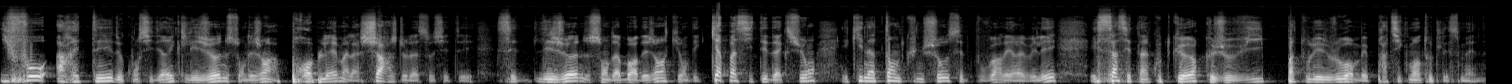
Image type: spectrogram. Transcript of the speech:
Il faut arrêter de considérer que les jeunes sont des gens à problème, à la charge de la société. Les jeunes sont d'abord des gens qui ont des capacités d'action et qui n'attendent qu'une chose, c'est de pouvoir les révéler. Et ça, c'est un coup de cœur que je vis pas tous les jours, mais pratiquement toutes les semaines.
